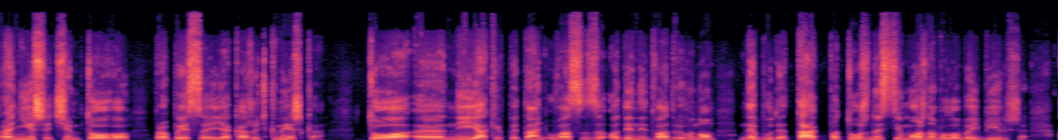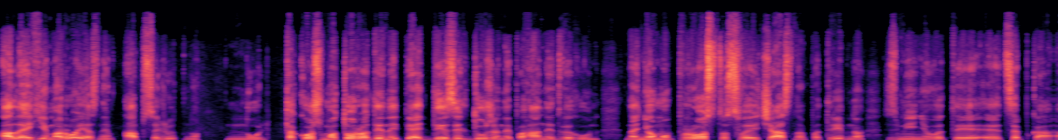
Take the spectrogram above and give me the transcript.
раніше, чим того прописує, як кажуть, книжка, то е, ніяких питань у вас з 1,2 двигуном не буде. Так, потужності можна було би і більше, але геморроя з ним абсолютно нуль. Також мотор 1,5 дизель дуже непоганий двигун. На ньому просто своєчасно потрібно змінювати е, цепка.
